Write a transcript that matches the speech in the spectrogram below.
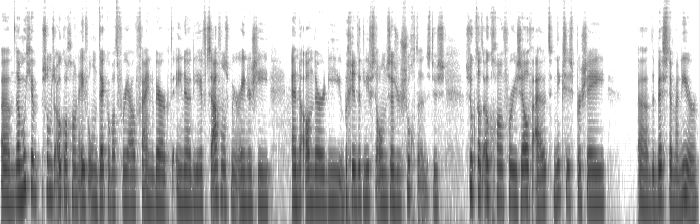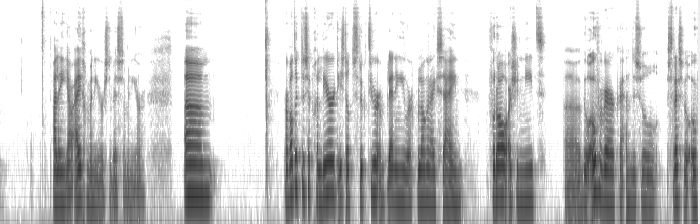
Um, dan moet je soms ook wel gewoon even ontdekken wat voor jou fijn werkt. De ene die heeft s'avonds meer energie. En de ander die begint het liefst al om zes uur ochtends. Dus zoek dat ook gewoon voor jezelf uit. Niks is per se eh, de beste manier. Alleen jouw eigen manier is de beste manier. Ehm, maar wat ik dus heb geleerd is dat structuur en planning heel erg belangrijk zijn. Vooral als je niet uh, wil overwerken en dus wil, stress wil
